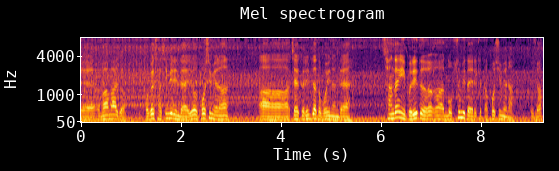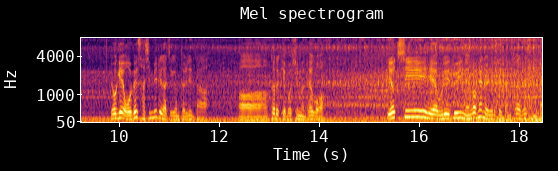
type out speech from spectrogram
예 어마어마하죠. 540mm인데 요 보시면은 아, 제 그림자도 보이는데 상당히 브레이드가 높습니다. 이렇게 딱 보시면은. 그죠? 요게 540mm가 지금 들린다. 어 그렇게 보시면 되고. 역시 예, 우리 두인 냉각팬을 이렇게 장착을 했습니다.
